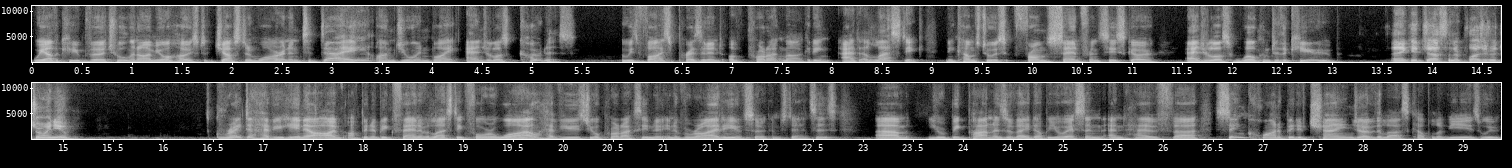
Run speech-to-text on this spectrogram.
We are theCUBE Virtual and I'm your host, Justin Warren. And today I'm joined by Angelos Kotas, who is Vice President of Product Marketing at Elastic. And he comes to us from San Francisco. Angelos, welcome to theCUBE. Thank you, Justin. A pleasure to join you. It's great to have you here. Now, I've, I've been a big fan of Elastic for a while, have used your products in a, in a variety of circumstances. Um, you're big partners of AWS and, and have uh, seen quite a bit of change over the last couple of years. We,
